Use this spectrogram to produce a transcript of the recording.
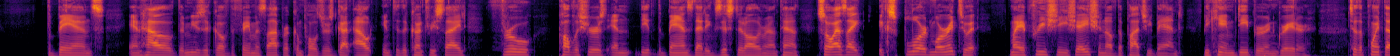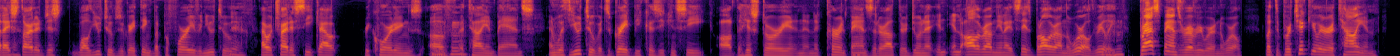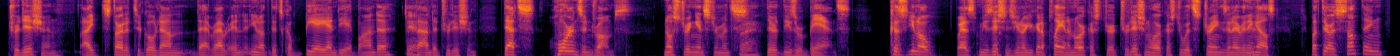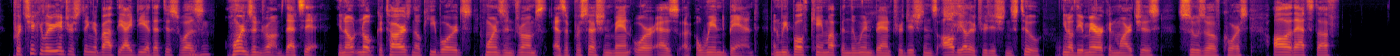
the bands and how the music of the famous opera composers got out into the countryside through publishers and the, the bands that existed all around town. So as I explored more into it, my appreciation of the Paci band became deeper and greater to the point that I started just, well, YouTube's a great thing, but before even YouTube, Yeah. I would try to seek out recordings of mm-hmm. Italian bands. And with YouTube, it's great because you can see all the history and, and the current bands that are out there doing it in, in all around the United States, but all around the world, really. Mm-hmm. Brass bands are everywhere in the world. But the particular Italian tradition, I started to go down that rabbit, and you know, it's called B A N D A, banda, the Yeah. banda tradition. That's horns and drums, no string instruments. Right. These are bands, because you know, as musicians, you know, you're going to play in an orchestra, traditional orchestra with strings and everything else. But there was something particularly interesting about the idea that this was Mm-hmm. horns and drums. That's it. You know, no guitars, no keyboards, horns and drums as a procession band or as a, a wind band. And we both came up in the wind band traditions, all the other traditions too. You know, the American marches, Sousa, of course, all of that stuff.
